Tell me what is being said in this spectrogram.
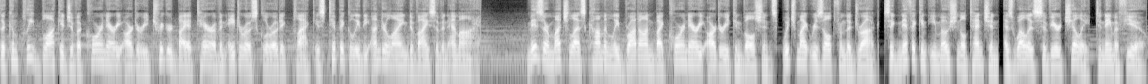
The complete blockage of a coronary artery triggered by a tear of an atherosclerotic plaque is typically the underlying device of an MI. MIS are much less commonly brought on by coronary artery convulsions, which might result from the drug, significant emotional tension, as well as severe chili, to name a few.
